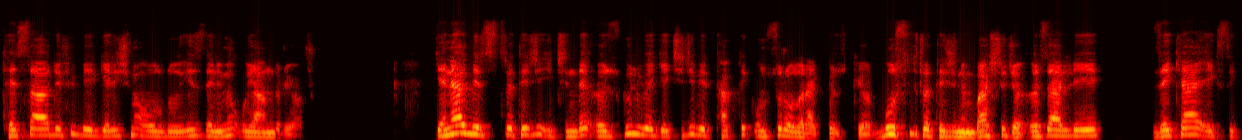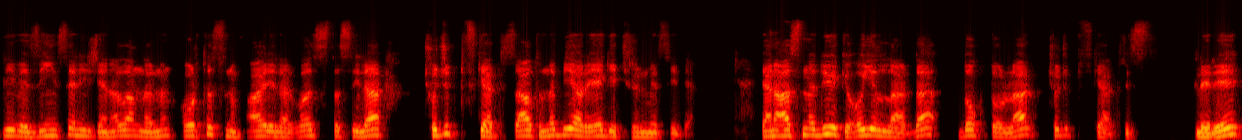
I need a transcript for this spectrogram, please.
tesadüfi bir gelişme olduğu izlenimi uyandırıyor. Genel bir strateji içinde özgül ve geçici bir taktik unsur olarak gözüküyor. Bu stratejinin başlıca özelliği zeka eksikliği ve zihinsel hijyen alanlarının orta sınıf aileler vasıtasıyla çocuk psikiyatrisi altında bir araya getirilmesiydi. Yani aslında diyor ki o yıllarda doktorlar çocuk psikiyatristleri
